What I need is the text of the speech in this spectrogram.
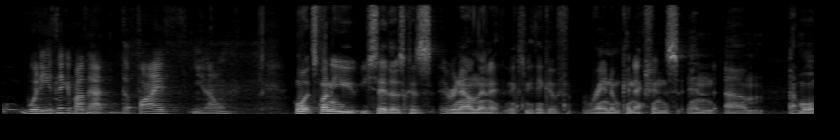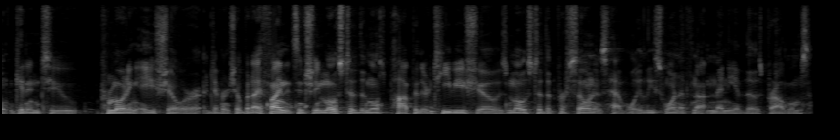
what do you think about that? The five, you know. Well, it's funny you, you say those because every now and then it makes me think of random connections, and um, I won't get into promoting a show or a different show, but I find it's interesting. Most of the most popular TV shows, most of the personas have at least one, if not many, of those problems.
